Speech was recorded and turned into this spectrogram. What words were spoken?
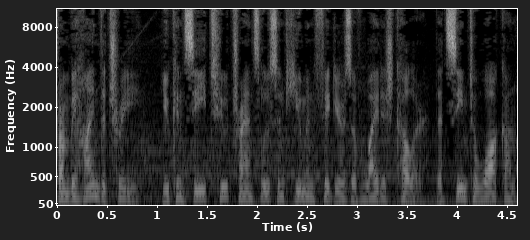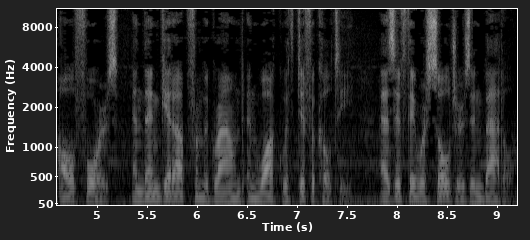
From behind the tree, you can see two translucent human figures of whitish color that seem to walk on all fours and then get up from the ground and walk with difficulty, as if they were soldiers in battle.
